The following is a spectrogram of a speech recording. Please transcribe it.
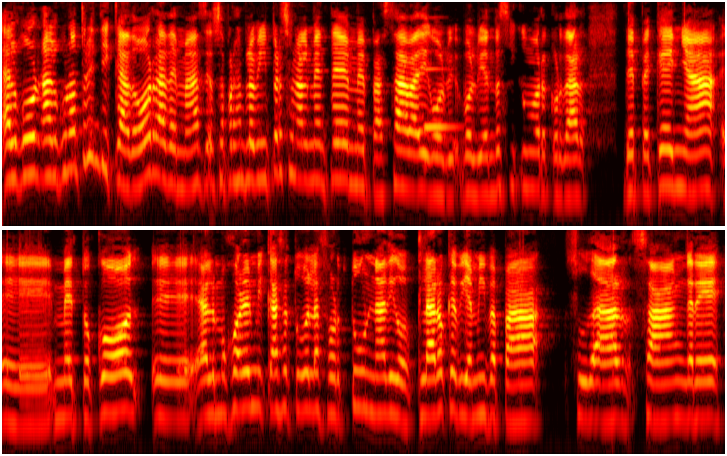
¿Algún, ¿algún otro indicador además? O sea, por ejemplo, a mí personalmente me pasaba, digo, volviendo así como a recordar, de pequeña, eh, me tocó, eh, a lo mejor en mi casa tuve la fortuna, digo, claro que vi a mi papá sudar sangre,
